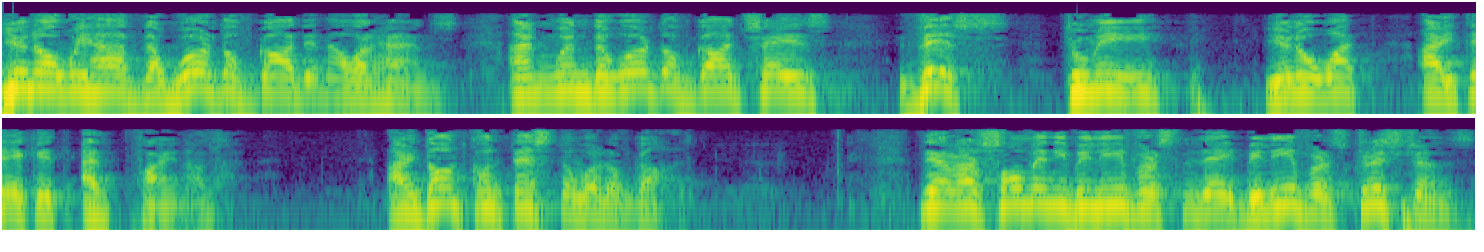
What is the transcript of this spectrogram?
You know, we have the Word of God in our hands. And when the Word of God says, this, to me, you know what? I take it at final. I don't contest the Word of God. There are so many believers today, believers, Christians,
